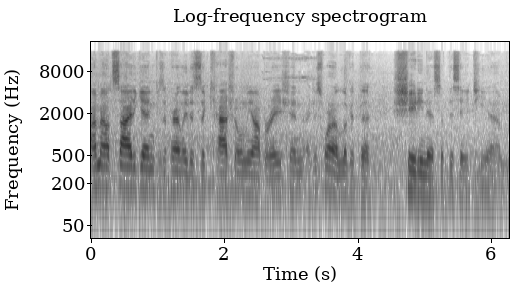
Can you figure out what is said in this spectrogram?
I'm outside again because apparently this is a cash only operation. I just want to look at the shadiness of this ATM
